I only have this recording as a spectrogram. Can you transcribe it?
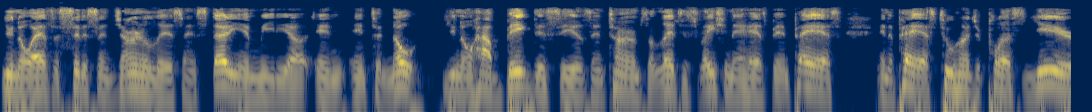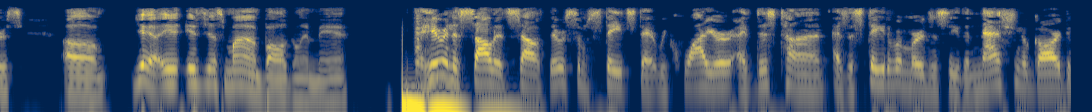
you know, as a citizen journalist and studying media and, and to note, you know, how big this is in terms of legislation that has been passed in the past 200 plus years. Um, yeah, it, it's just mind boggling, man. Now, here in the solid South, there are some states that require, at this time, as a state of emergency, the National Guard to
